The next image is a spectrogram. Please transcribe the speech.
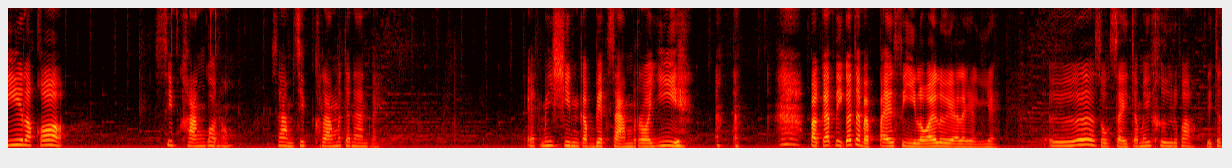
ยี่แล้วก็สิบครั้งก่อนเนาะสามสิบครั้งมันจะนานไป แอดไม่ชินกับเบ็ดสามร้อยยี่ปกติก็จะแบบไปสี่ร้อยเลยอะไรอย่างเงี้ยเออ สงสัยจะไม่คือหรือเปล่า เดี๋ยวจะ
